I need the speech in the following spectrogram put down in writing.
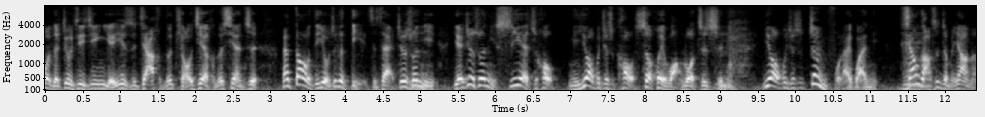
或者救济金也一直加很多条件、很多限制，但到底有这个底子在，就是说你，也就是说你失业之后，你要不就是靠社会网络支持你，要不就是政府来管你。香港是怎么样呢？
